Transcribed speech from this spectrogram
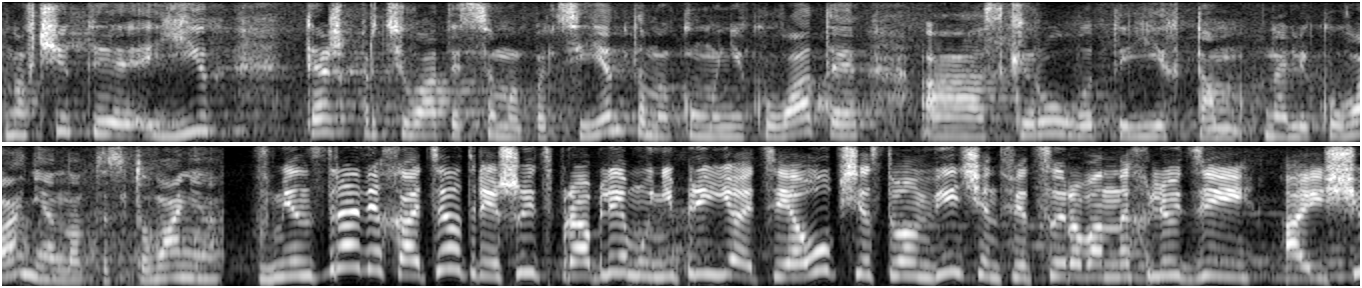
навчити їх теж працювати з цими пацієнтами, комунікувати, а, скеровувати їх там на лікування, на тестування. В Минздраве хотят решить проблему неприятия обществом ВИЧ-инфицированных людей, а еще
